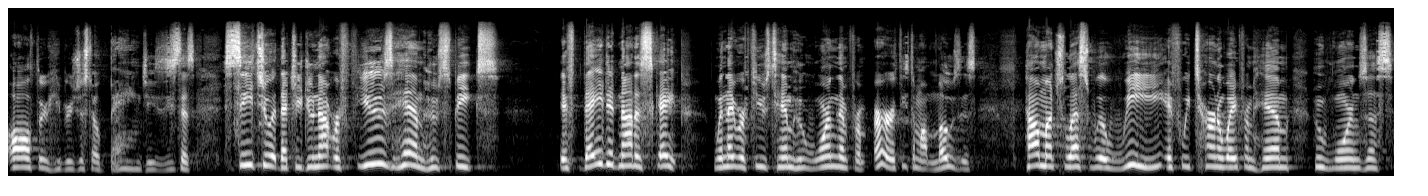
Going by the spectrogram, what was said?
all through Hebrews, just obeying Jesus. He says, See to it that you do not refuse him who speaks. If they did not escape when they refused him who warned them from earth, he's talking about Moses, how much less will we if we turn away from him who warns us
